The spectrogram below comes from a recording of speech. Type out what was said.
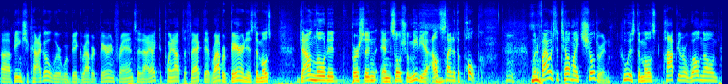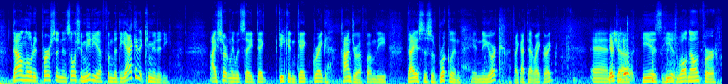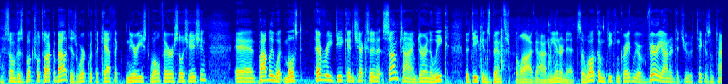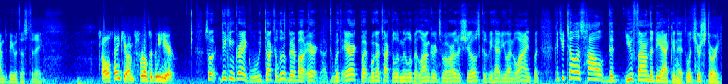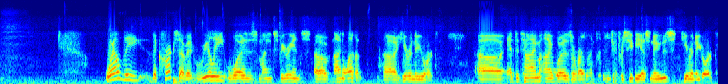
uh, being Chicago, we're, we're big Robert Barron fans, and I like to point out the fact that Robert Barron is the most downloaded person in social media outside of the Pope. But if I was to tell my children who is the most popular, well known, downloaded person in social media from the diaconate community, I certainly would say De- Deacon Greg Kandra from the Diocese of Brooklyn in New York, if I got that right, Greg. And Yes, you uh, did. he is he is well known for some of his books we'll talk about, his work with the Catholic Near East Welfare Association, and probably what most every deacon checks in at some time during the week, the Deacon's Bench blog on the internet. So welcome, Deacon Greg. We are very honored that you've taken some time to be with us today. Oh, thank you. I'm thrilled to be here. So, Deacon Greg, we talked a little bit about Eric uh, with Eric, but we're going to talk a little, bit- a little bit longer in some of our other shows because we have you on the line. But could you tell us how that you found the diaconate? What's your story? Well, the the crux of it really was my experience of 9/11 uh, here in New York. Uh, at the time, I was a writer and producer for CBS News here in New York,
